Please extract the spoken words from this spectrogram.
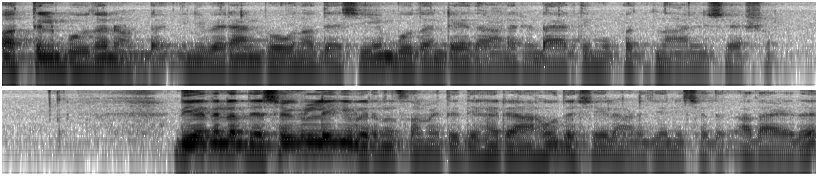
പത്തിൽ ബുധനുണ്ട് ഇനി വരാൻ പോകുന്ന ദശയും ബുധന്റേതാണ് രണ്ടായിരത്തി മുപ്പത്തിനാലിന് ശേഷം. ഇദ്ദേഹത്തിന്റെ ദശകളിലേക്ക് വരുന്ന സമയത്ത് ഇദ്ദേഹം രാഹു ദശയിലാണ് ജനിച്ചത്. അതായത്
